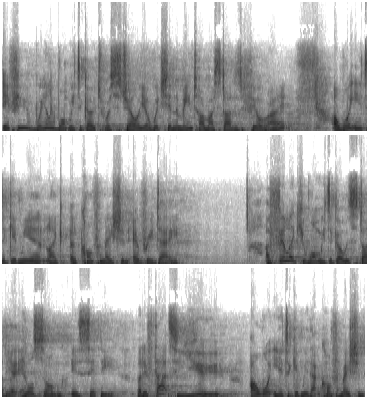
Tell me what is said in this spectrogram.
if you really want me to go to Australia, which in the meantime I started to feel, right? I want you to give me a, like a confirmation every day. I feel like you want me to go and study at Hillsong in Sydney, but if that's you, I want you to give me that confirmation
